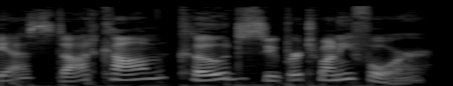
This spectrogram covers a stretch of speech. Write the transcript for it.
S.com, code SUPER24.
